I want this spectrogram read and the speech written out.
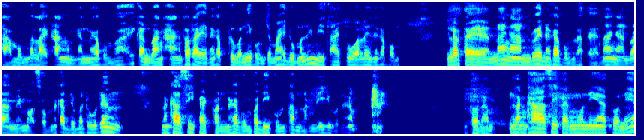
ถามผมก็หลายครั้งเหมือนกันนะครับ ผมว่าเอ๊ะการวางห่างเท่าไหร่นะครับ คือวันนี้ผมจะมาให้ดูมันไม่มีตายตัวเลยนะครับ ผมแล้วแต่หน้างานด้วยนะครับ ผมแล้วแต่หน้างานว่าอันไหนเหมาะสมนะครับเดี๋ยวมาดูเรื่องหลังคาซีแพคก่อนนะครับ ผมพอดีผมทำหลังนี้อยู่นะครับโทษนะหลังคาซีแพคโมเนียตัวนี้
